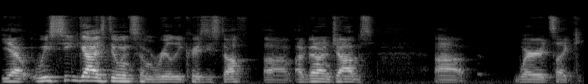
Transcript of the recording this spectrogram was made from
yeah we see guys doing some really crazy stuff. Uh, i've been on jobs uh, where it's like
